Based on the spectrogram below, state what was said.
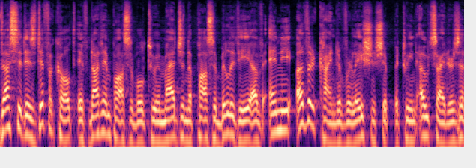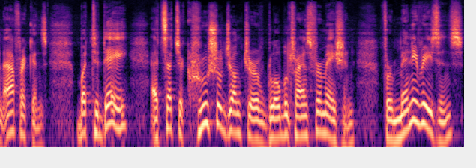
Thus, it is difficult, if not impossible, to imagine the possibility of any other kind of relationship between outsiders and Africans. But today, at such a crucial juncture of global transformation, for many reasons,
